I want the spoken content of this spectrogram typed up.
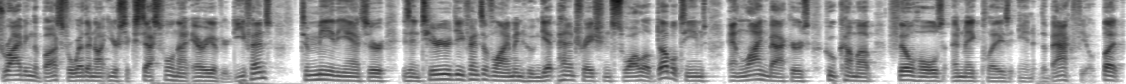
driving the bus for whether or not you're successful in that area of your defense, to me, the answer is interior defensive linemen who can get penetration, swallow up double teams, and linebackers who come up, fill holes, and make plays in the backfield. But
